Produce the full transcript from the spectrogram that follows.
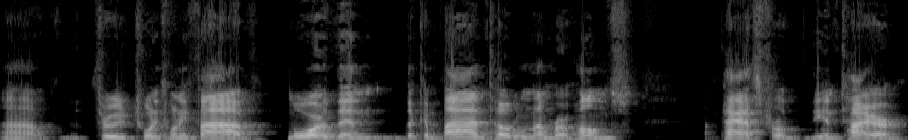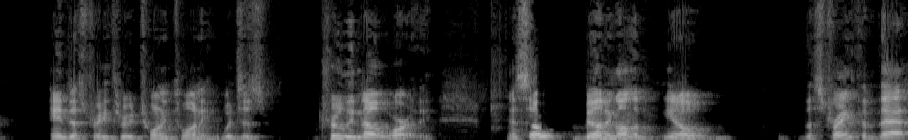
uh, through 2025, more than the combined total number of homes passed for the entire industry through 2020, which is truly noteworthy. And so, building on the you know the strength of that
